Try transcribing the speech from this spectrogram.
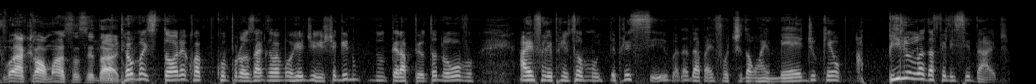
que vai acalmar essa cidade. Tem uma história com, a, com o Prozac que você vai morrer de rir. Cheguei num, num terapeuta novo, aí eu falei para ele, estou muito depressiva, não dá vou te dar um remédio que é a pílula da felicidade.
